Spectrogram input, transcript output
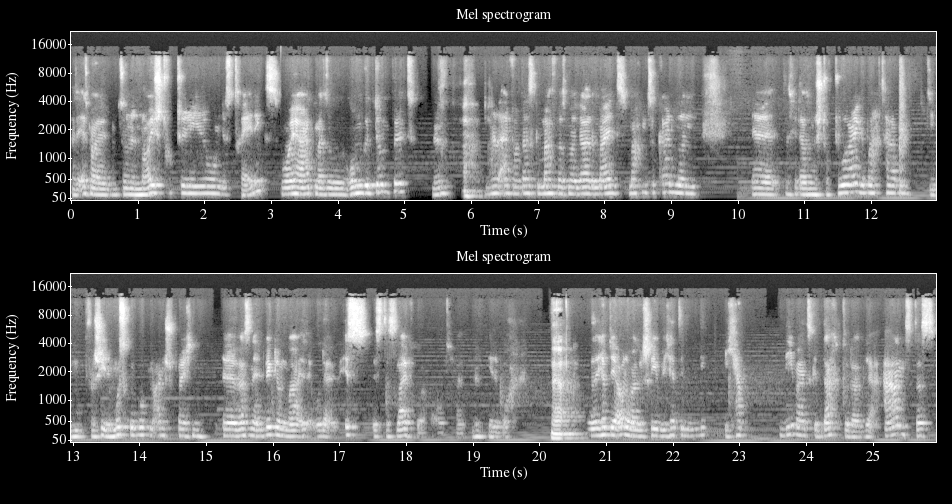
Also erstmal so eine Neustrukturierung des Trainings. Vorher hat man so rumgedümpelt. Ne? Man hat einfach das gemacht, was man gerade meint, machen zu können. Und äh, dass wir da so eine Struktur reingebracht haben, die verschiedenen Muskelgruppen ansprechen. Äh, was eine Entwicklung war oder ist, ist das Live-Workout halt, ne? jede Woche. Ja. Also ich habe dir auch nochmal geschrieben, ich hätte, ich habe niemals gedacht oder geahnt, dass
